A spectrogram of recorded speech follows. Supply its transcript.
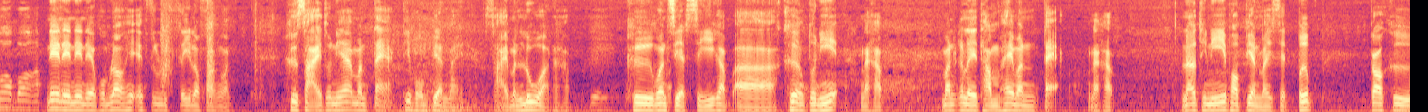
บอบอครับนี่นี่นี่เดี๋ยวผมเล่าให้ f อ c เราฟังก่อน คือสายตัวนี้มันแตกที่ผมเปลี่ยนใหม่สายมันรั่วนะครับ คือมันเสียดสีกับเครื่องตัวนี้นะครับ มันก็เลยทำให้มันแตกนะครับ แล้วทีนี้พอเปลี่ยนใหม่เสร็จปุ๊บก็คือ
